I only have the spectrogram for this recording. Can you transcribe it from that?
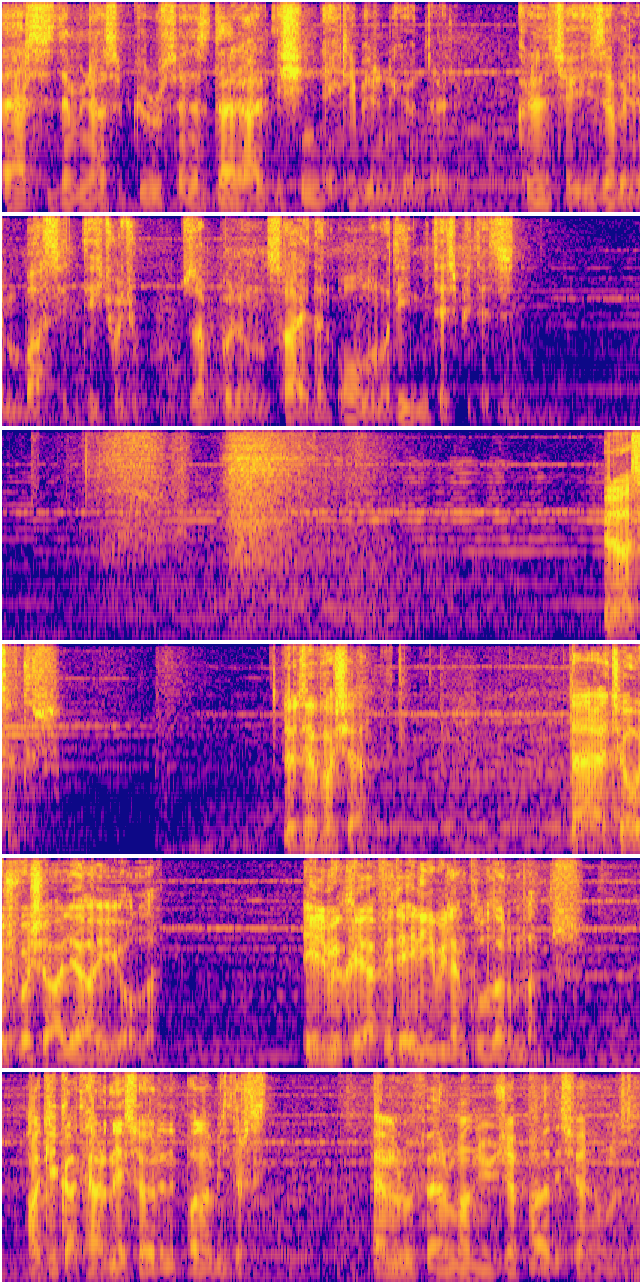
Eğer siz de münasip görürseniz derhal işin ehli birini gönderelim. Kraliçe Isabel'in bahsettiği çocuk Zapolyon'un sahiden oğlu mu değil mi tespit etsin. Münasiptir. Lütfi Paşa, derhal Çavuşbaşı Ali Ağa'yı yolla. İlmi kıyafeti en iyi bilen kullarımdandır. Hakikat her neyse öğrenip bana bildirsin. Emru ferman yüce padişahımızın.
